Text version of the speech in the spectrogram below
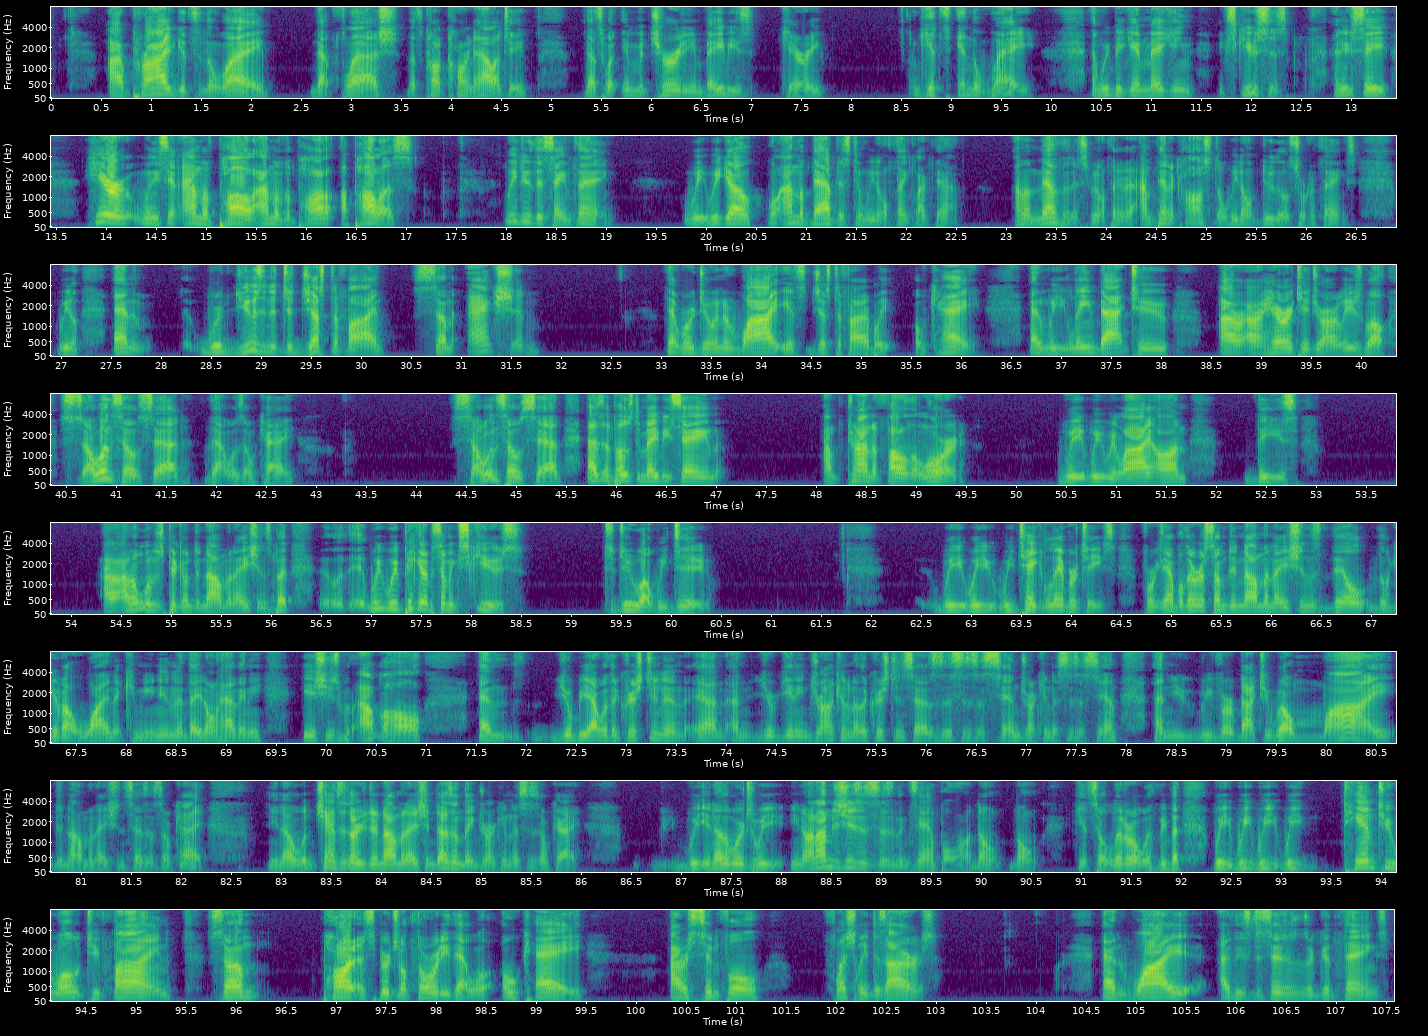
our pride gets in the way that flesh, that's called carnality, that's what immaturity in babies carry, gets in the way. And we begin making excuses. And you see, here, when he said, I'm of Paul, I'm of Apollos, we do the same thing. We, we go, well, I'm a Baptist and we don't think like that. I'm a Methodist. We don't think that. I'm Pentecostal. We don't do those sort of things. We don't, and we're using it to justify some action that we're doing and why it's justifiably okay. And we lean back to our, our heritage or our leaders. Well, so and so said that was okay. So and so said, as opposed to maybe saying, I'm trying to follow the Lord. We, we rely on these I don't want to just pick on denominations, but we, we pick up some excuse to do what we do. We, we, we take liberties. For example, there are some denominations they'll they'll give out wine at communion and they don't have any issues with alcohol and you'll be out with a Christian and, and, and you're getting drunk and another Christian says this is a sin, drunkenness is a sin, and you revert back to, well, my denomination says it's okay. You know, chances are your denomination doesn't think drunkenness is okay. We, in other words, we, you know, and I'm just using this as an example. Don't, don't get so literal with me, but we, we, we, we tend to want to find some part of spiritual authority that will okay our sinful fleshly desires and why are these decisions are good things.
